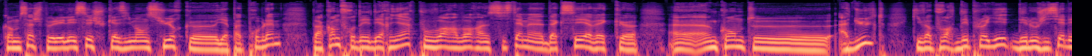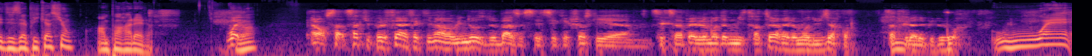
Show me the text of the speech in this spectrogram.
Comme ça, je peux les laisser, je suis quasiment sûr qu'il n'y a pas de problème. Par contre, il faudrait derrière pouvoir avoir un système d'accès avec euh, un un compte euh, adulte qui va pouvoir déployer des logiciels et des applications en parallèle. Tu Ouais. vois Alors ça, ça, tu peux le faire effectivement à Windows de base. C'est quelque chose qui est, euh, c'est ça s'appelle le mode administrateur et le mode user quoi. Ça tu l'as depuis toujours. Ouais.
